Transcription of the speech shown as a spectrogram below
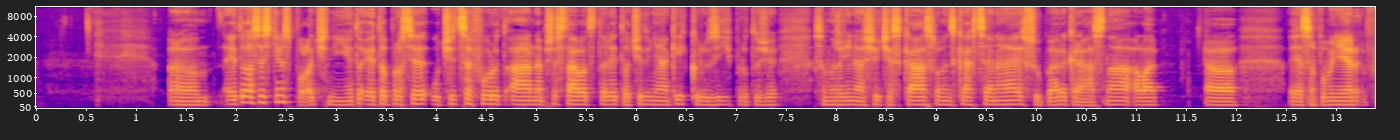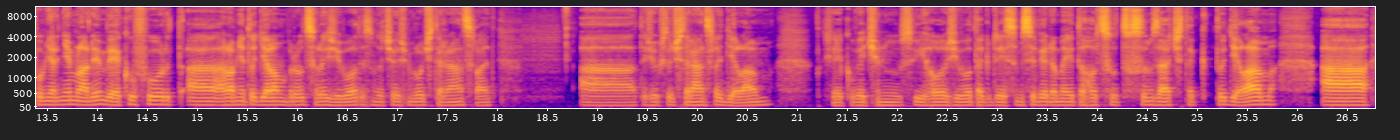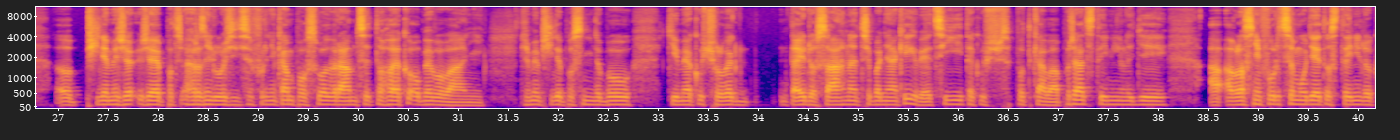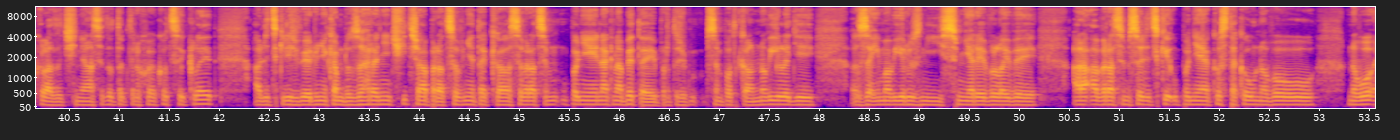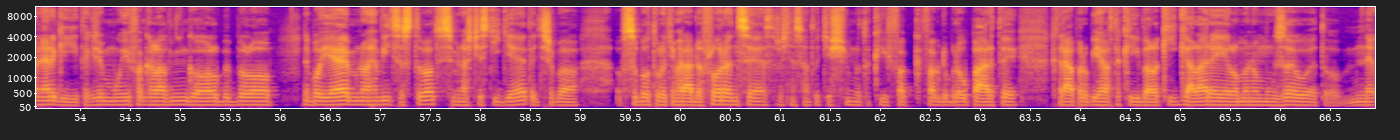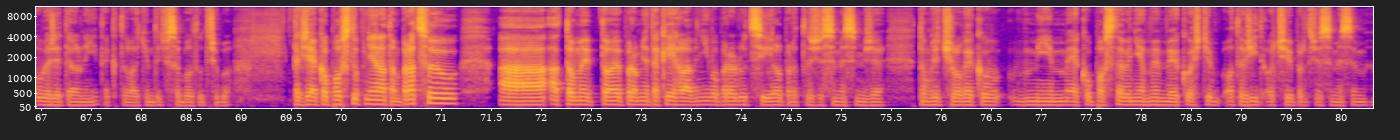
Um, je to asi s tím společný, je to, je to prostě učit se furt a nepřestávat tady točit v nějakých kruzích, protože samozřejmě naše česká slovenská scéna je super, krásná, ale uh, já jsem v, poměr, poměrně mladém věku furt a hlavně to dělám opravdu celý život. Já jsem začal, když mi bylo 14 let. A takže už to 14 let dělám, takže jako většinu svého života, kdy jsem si vědomý toho, co, co jsem zač, tak to dělám. A e, přijde mi, že, že je potře- hrozně důležité se furt někam posouvat v rámci toho jako objevování. Že mi přijde poslední dobou tím, jako člověk tady dosáhne třeba nějakých věcí, tak už se potkává pořád stejný lidi a, a vlastně furt se mu děje to stejný dokola. Začíná se to tak trochu jako cyklit a vždycky, když vyjedu někam do zahraničí, třeba pracovně, tak eh, se vracím úplně jinak nabitej, protože jsem potkal nový lidi, zajímavý různý směry, vlivy a, a vracím se vždycky úplně jako s takovou novou, novou energií. Takže můj fakt hlavní gol by bylo, nebo je mnohem víc cestovat, což se mi naštěstí děje. Teď třeba v sobotu letím hrát do Florencie, strašně se na to těším, do takový fakt, fakt dobrou party, která probíhá v takové velké galerii, lomeno muzeu, je to neuvěřitelný, tak to letím teď v sobotu třeba. Takže jako postupně na tom pracuju a, a to, mi, to je pro mě taky hlavní opravdu cíl, protože si myslím, že to může člověku v mým jako postavení a v mým věku ještě otevřít oči, protože si myslím,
